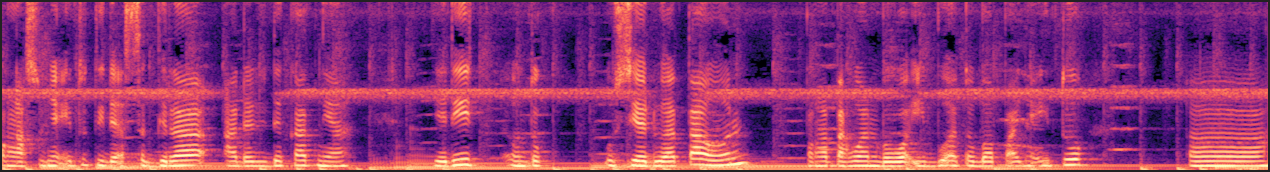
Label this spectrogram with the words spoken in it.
pengasuhnya itu tidak segera ada di dekatnya. Jadi untuk usia 2 tahun pengetahuan bahwa ibu atau bapaknya itu uh,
